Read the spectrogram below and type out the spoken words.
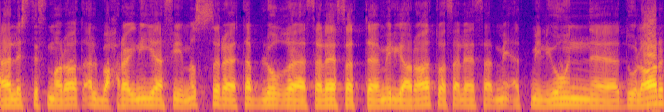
الاستثمارات البحرينية في مصر تبلغ ثلاثة مليارات وثلاثمائة مليون دولار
